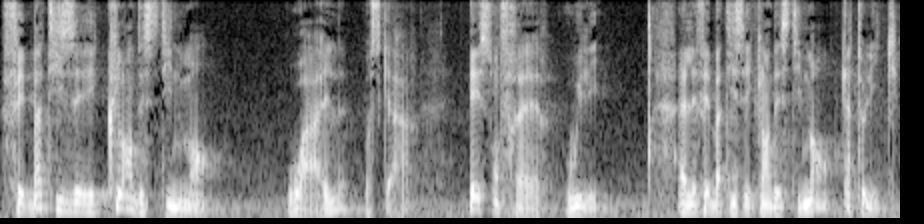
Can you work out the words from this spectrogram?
fait baptiser clandestinement Wilde, Oscar, et son frère Willy. Elle les fait baptiser clandestinement catholiques,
